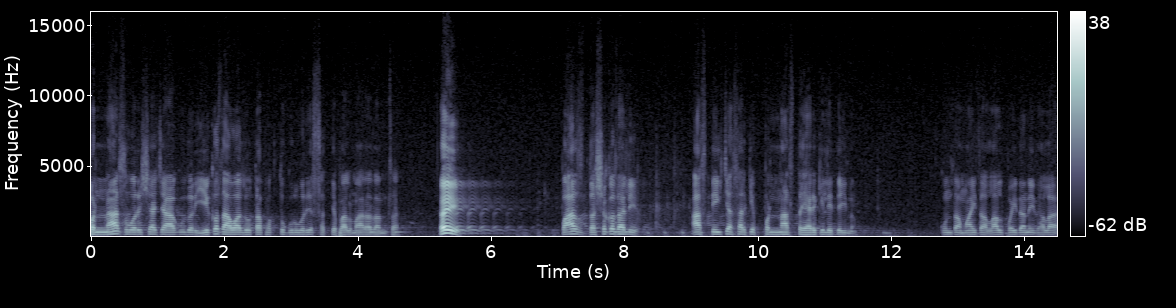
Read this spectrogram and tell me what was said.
पन्नास वर्षाच्या अगोदर एकच आवाज होता फक्त गुरुवर्य सत्यपाल महाराजांचा. ऐ! पाच दशक झाली. आज त्याच्या सारखे पन्नास तयार केले त्याईनं. कोणता माईचा लाल पैदा नाही झाला.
